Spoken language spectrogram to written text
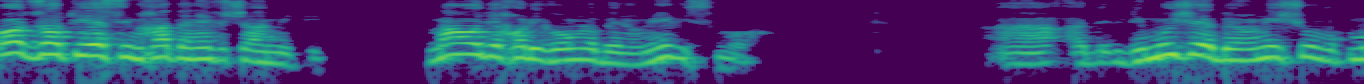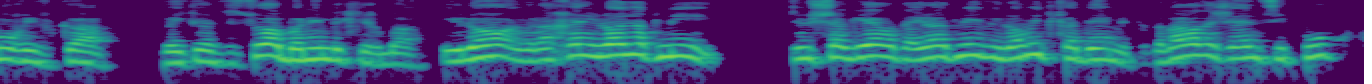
עוד זאת תהיה שמחת הנפש האמיתית. מה עוד יכול לגרום לבינוני לשמוח? הדימוי של הבינוני שוב הוא כמו רבקה, והתרוצצו הבנים בקרבה. היא לא, ולכן היא לא יודעת מי היא. זה משגע אותה, היא לא יודעת מי והיא לא מתקדמת. הדבר הזה שאין סיפוק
